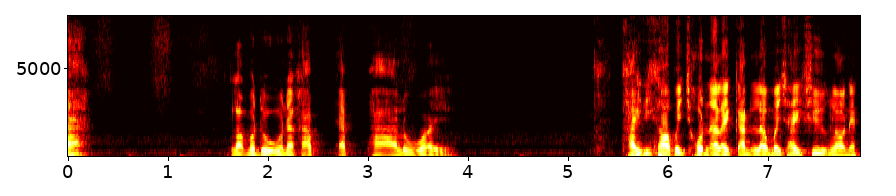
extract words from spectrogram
อะ เรามาดูนะครับ แอปพารวย ครที่เข้าไปชนอะไรกัน แล้วไม่ใช่ชื่อของเราเนี่ย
